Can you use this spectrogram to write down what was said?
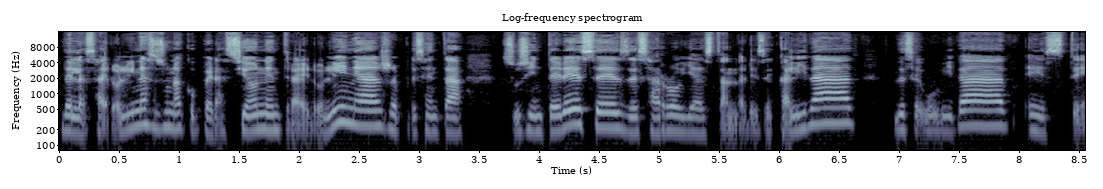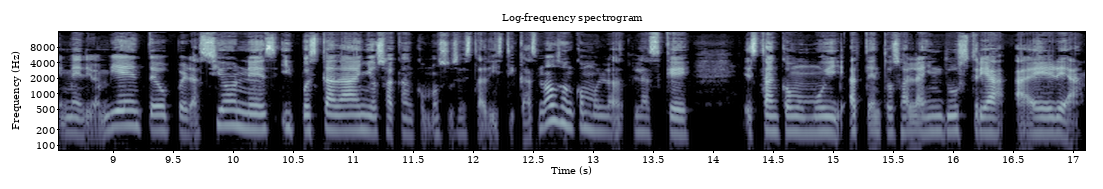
de las aerolíneas, es una cooperación entre aerolíneas, representa sus intereses, desarrolla estándares de calidad, de seguridad, este, medio ambiente, operaciones, y pues cada año sacan como sus estadísticas, ¿no? Son como las que están como muy atentos a la industria aérea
